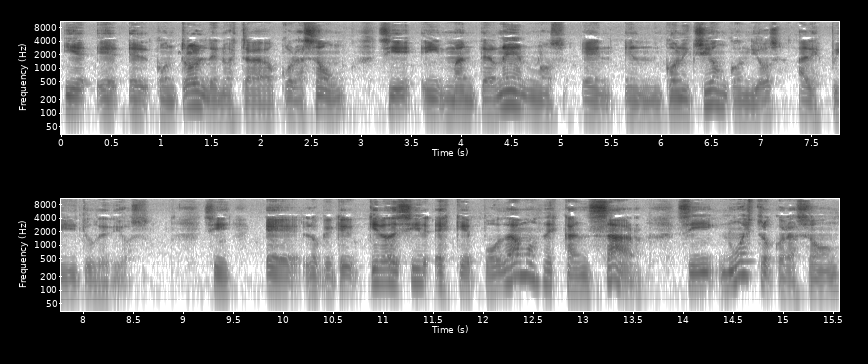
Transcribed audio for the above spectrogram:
y el, control de nuestro corazón ¿sí? y mantenernos en, en, conexión con Dios al Espíritu de Dios. ¿sí? Eh, lo que, quiero decir es que podamos descansar ¿sí? nuestro corazón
